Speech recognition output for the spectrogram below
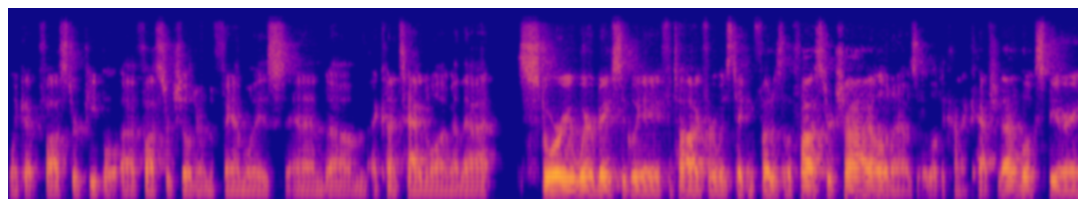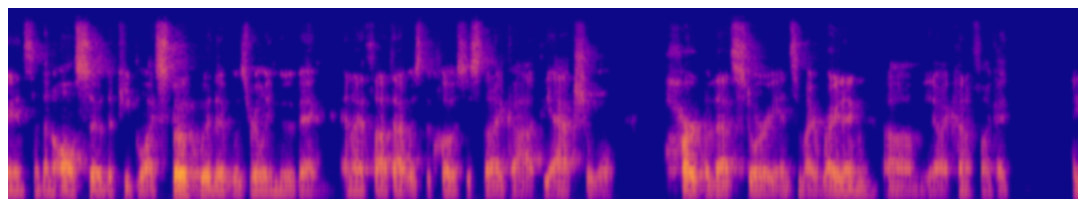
link up foster people, uh, foster children to families, and um, I kind of tagged along on that story where basically a photographer was taking photos of the foster child and I was able to kind of capture that whole experience. And then also the people I spoke with, it was really moving. And I thought that was the closest that I got the actual heart of that story into my writing. Um, you know, I kind of felt like I, I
